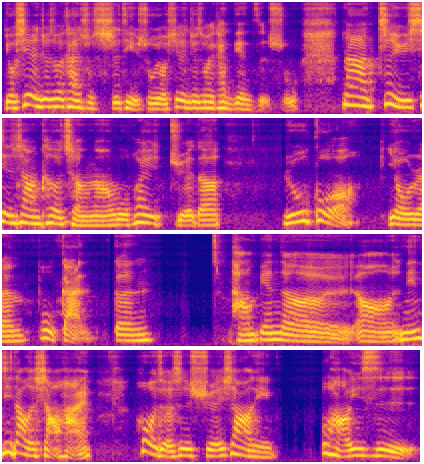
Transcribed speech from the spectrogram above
有些人就是会看书实体书，有些人就是会看电子书。那至于线上课程呢，我会觉得，如果有人不敢跟旁边的呃年纪到的小孩，或者是学校你不好意思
